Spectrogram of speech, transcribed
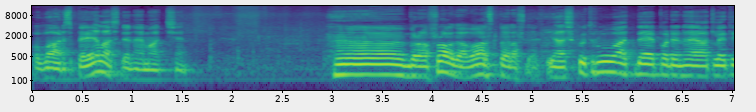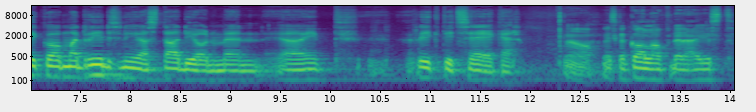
och var spelas den här matchen? Eh, Bra fråga, var spelas den? Jag skulle tro att det är på den här Atletico Madrids nya stadion, men jag är inte riktigt säker. Ja, vi ska kolla upp det där just.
